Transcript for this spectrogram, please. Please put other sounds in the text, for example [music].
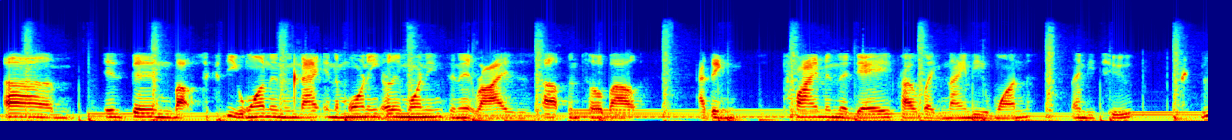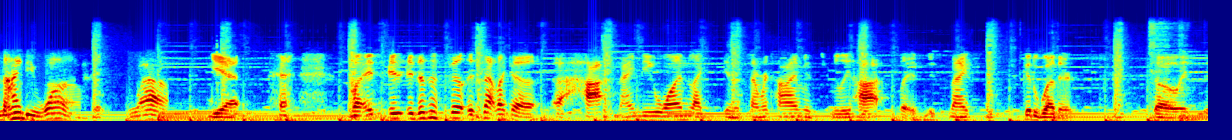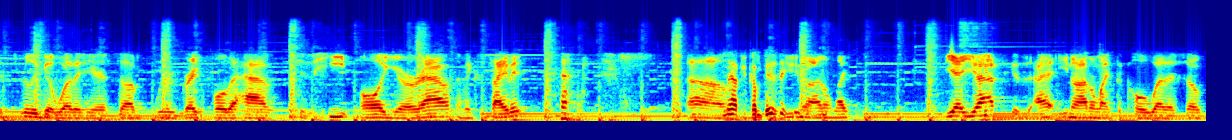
Um, it's been about 61 in the night, in the morning, early mornings, and it rises up until about, I think, prime in the day, probably like 91, 92. 91. Um, Wow. yeah. [laughs] but it, it, it doesn't feel, it's not like a, a hot 91 like in the summertime. It's really hot, but it's, it's nice. It's good weather. So it's, it's really good weather here. So I'm, we're grateful to have just heat all year round. I'm excited. [laughs] um, I'm gonna have to come visit you you. know, I don't like. Yeah, you have to because I, you know, I don't like the cold weather. So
